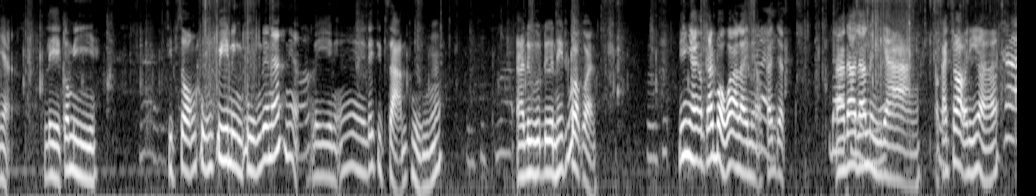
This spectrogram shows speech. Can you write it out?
เนี่ย เลก็มีสิบสองถุงฟรีหนึ่งถุงด้วยนะ เนี่ย เลเนี่ยเอ้ยได้สิบสามถุงอ่าดูเดินให้ทั่วก่อนนี่ไงออกัสบอกว่าอะไรเนี่ยออกัสอยาก อ่าได้แล้วหนึ่งอย่างออกัสชอบอันนี้เหรอ ใช่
